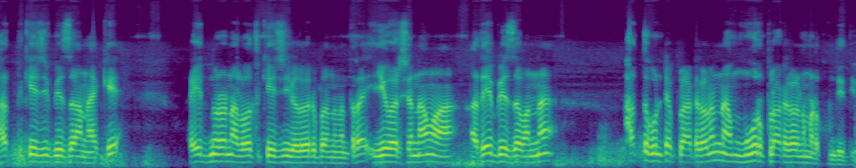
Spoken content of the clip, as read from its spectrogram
ಹತ್ತು ಕೆಜಿ ಬೀಜವನ್ನು ಹಾಕಿ ಐದ್ನೂರ ನಲ್ವತ್ತು ಕೆಜಿ ಇಳುವರಿ ಬಂದ ನಂತರ ಈ ವರ್ಷ ನಾವು ಅದೇ ಬೀಜವನ್ನ ಹತ್ತು ಗುಂಟೆ ಪ್ಲಾಟ್ಗಳನ್ನ ಮೂರು ಪ್ಲಾಟ್ಗಳನ್ನ ಮಾಡ್ಕೊಂಡಿದ್ವಿ.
